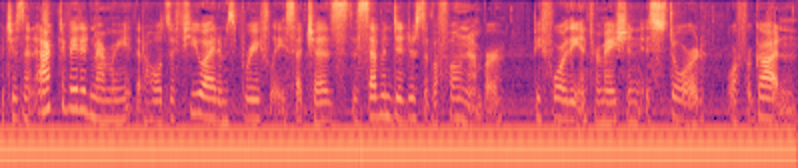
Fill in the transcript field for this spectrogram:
which is an activated memory that holds a few items briefly, such as the seven digits of a phone number, before the information is stored or forgotten.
